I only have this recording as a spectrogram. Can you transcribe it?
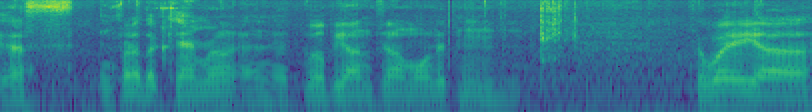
yes, in front of the camera, and it will be on film, won't it? Hmm. The way uh,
